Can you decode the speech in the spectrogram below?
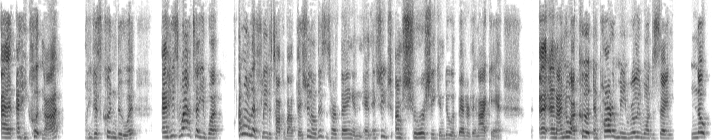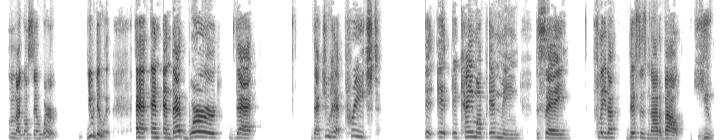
and, and he could not. He just couldn't do it. And he's, well, I'll tell you what, I'm going to let Fleta talk about this. You know, this is her thing, and, and, and she, I'm sure she can do it better than I can. And, and I knew I could. And part of me really wanted to say, nope, I'm not going to say a word. You do it. And, and, and that word that, that you had preached, it, it, it came up in me to say, Fleta, this is not about you.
